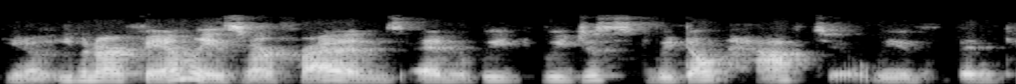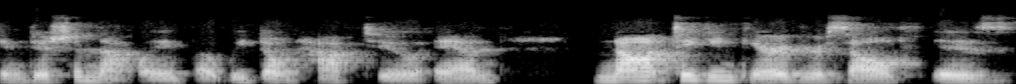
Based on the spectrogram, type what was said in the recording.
you know even our families and our friends. And we we just we don't have to. We've been conditioned that way but we don't have to. And not taking care of yourself is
